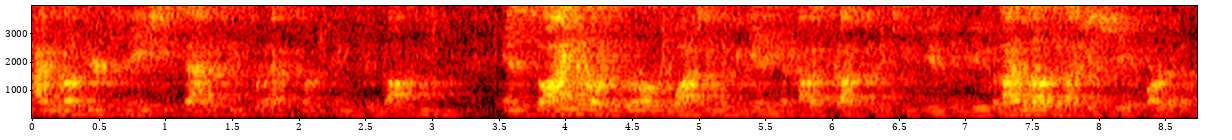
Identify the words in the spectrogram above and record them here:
I love your tenacious attitude for excellent things in God. And so I know that we're only watching the beginning of how God's going to keep using you, but I love that I get to be a part of it.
